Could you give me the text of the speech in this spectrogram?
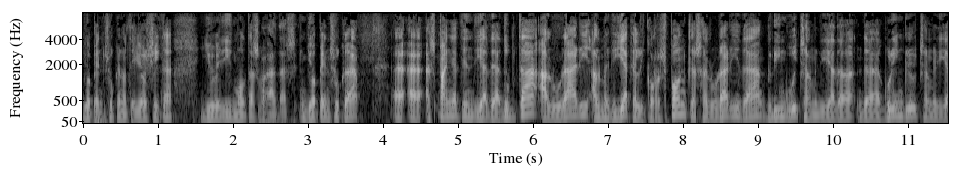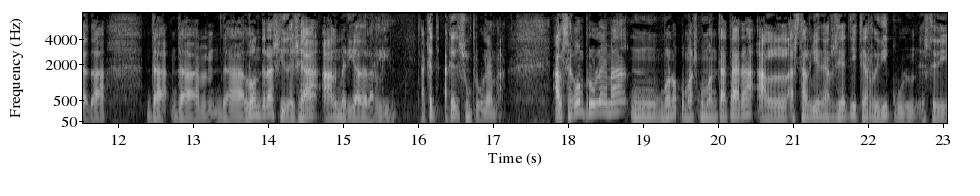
jo penso que no té lògica, i ho he dit moltes vegades. Jo penso que eh, eh, Espanya tindria d'adoptar l'horari, al meridià que li correspon, que és l'horari de Greenwich, el meridià de, de Greenwich, el meridià de, de, de, de Londres i deixar al meridià de Berlín. Aquest, aquest és un problema. El segon problema, mm, bueno, com has comentat ara, l'estalvi energètic és ridícul, és a dir,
